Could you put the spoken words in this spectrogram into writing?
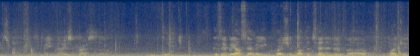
It's made nice press, though. Does anybody else have any question about the tentative uh, budget?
